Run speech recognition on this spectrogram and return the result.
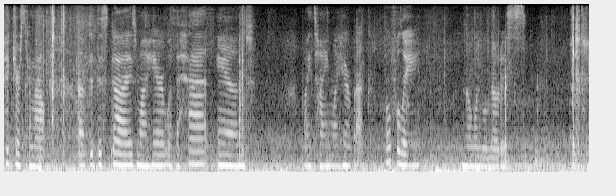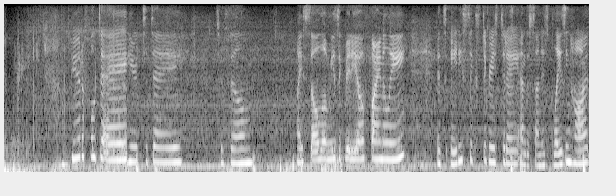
pictures come out, I have to disguise my hair with a hat and by tying my hair back. Hopefully, no one will notice. Beautiful day here today to film my solo music video finally. It's 86 degrees today and the sun is blazing hot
